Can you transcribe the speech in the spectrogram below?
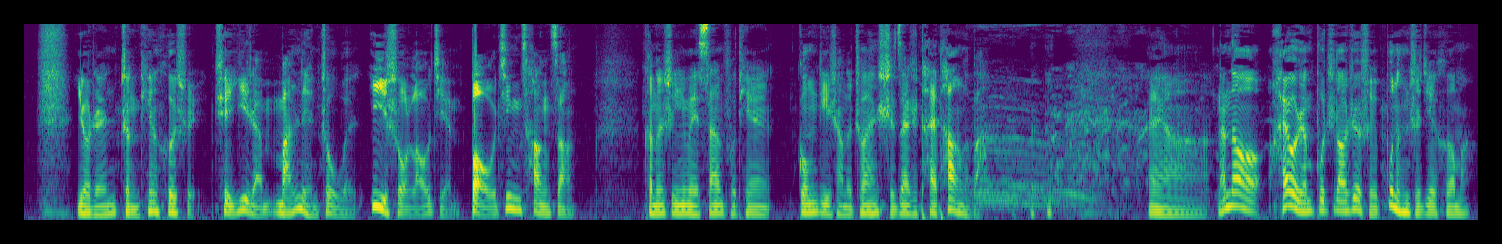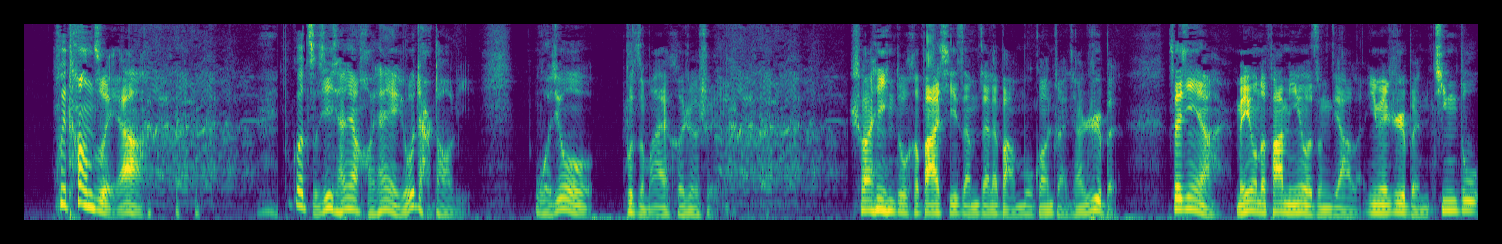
有人整天喝水，却依然满脸皱纹，一手老茧，饱经沧桑。可能是因为三伏天工地上的砖实在是太烫了吧？哎呀，难道还有人不知道热水不能直接喝吗？会烫嘴啊！不过仔细想想，好像也有点道理。我就不怎么爱喝热水。说完印度和巴西，咱们再来把目光转向日本。最近啊，没用的发明又增加了，因为日本京都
